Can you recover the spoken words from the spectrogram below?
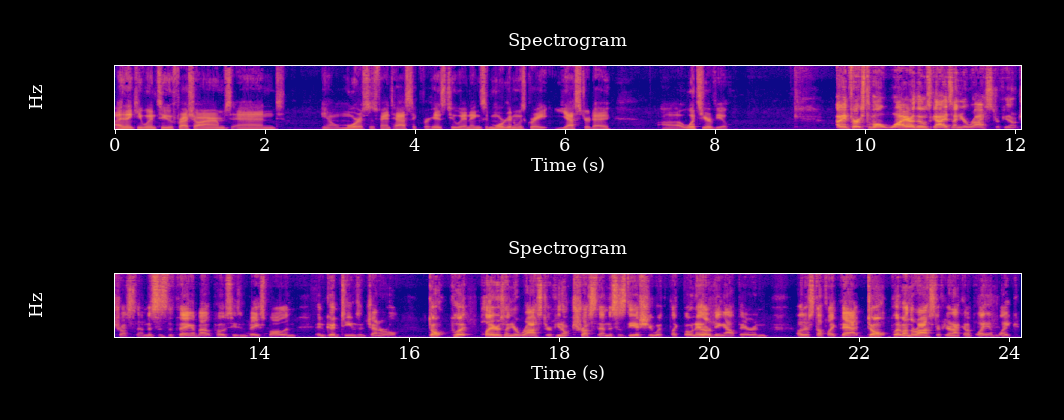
I think he went to fresh arms and, you know, Morris was fantastic for his two innings and Morgan was great yesterday. Uh, what's your view? I mean, first of all, why are those guys on your roster if you don't trust them? This is the thing about postseason baseball and, and good teams in general don't put players on your roster if you don't trust them. This is the issue with like Bo Naylor being out there and other stuff like that. Don't put them on the roster if you're not going to play them. Like,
